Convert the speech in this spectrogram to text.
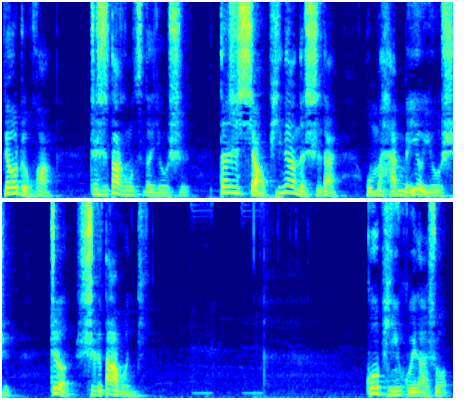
标准化，这是大公司的优势。但是小批量的时代，我们还没有优势，这是个大问题。郭平回答说。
